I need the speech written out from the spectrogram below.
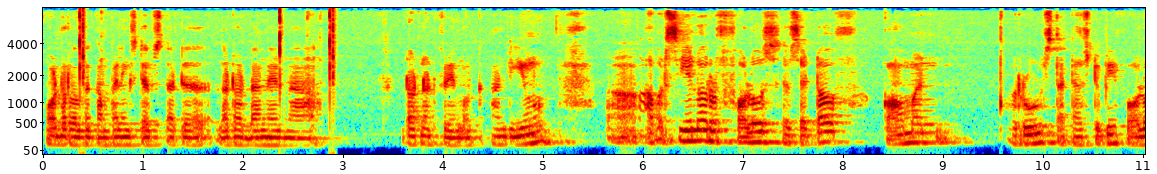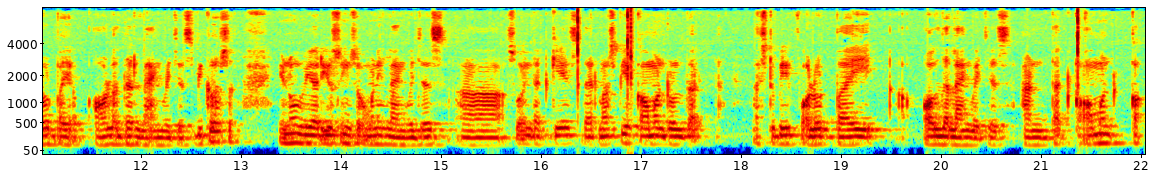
what are all the compiling steps that uh, that are done in .NET framework. And you know our CLR follows a set of common rules that has to be followed by all other languages because you know we are using so many languages uh, so in that case there must be a common rule that has to be followed by all the languages and that common co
